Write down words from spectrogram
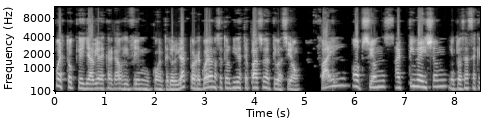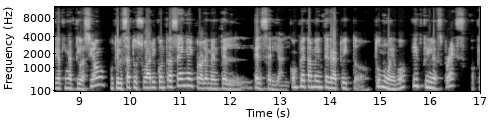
puesto que ya había descargado GIFIN con anterioridad, pero recuerda no se te olvide este paso de activación. File, Options, Activation, y entonces haces clic aquí en activación, utiliza tu usuario y contraseña y probablemente el, el serial. Completamente gratuito. Tu nuevo HitFilm Express, ¿ok?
